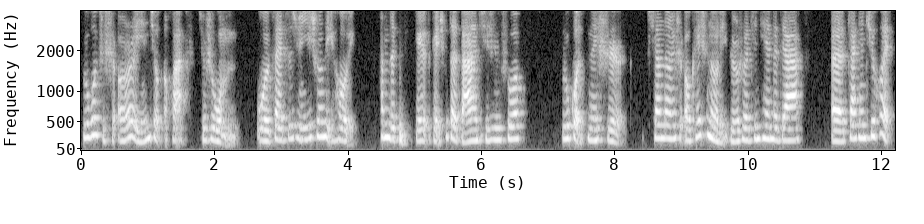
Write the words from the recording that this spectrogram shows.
如果只是偶尔饮酒的话，就是我们我在咨询医生的以后，他们的给给出的答案其实是说，如果那是相当于是 occasionally，比如说今天大家呃家庭聚会。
